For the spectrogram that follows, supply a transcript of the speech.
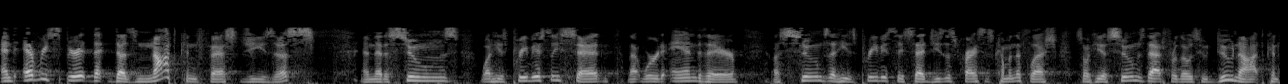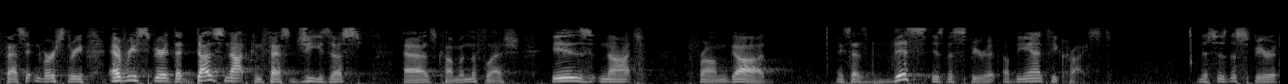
And every spirit that does not confess Jesus and that assumes what he's previously said. That word and there assumes that he's previously said Jesus Christ has come in the flesh. So he assumes that for those who do not confess it in verse 3, every spirit that does not confess Jesus as come in the flesh is not from God. he says, This is the spirit of the Antichrist. This is the spirit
